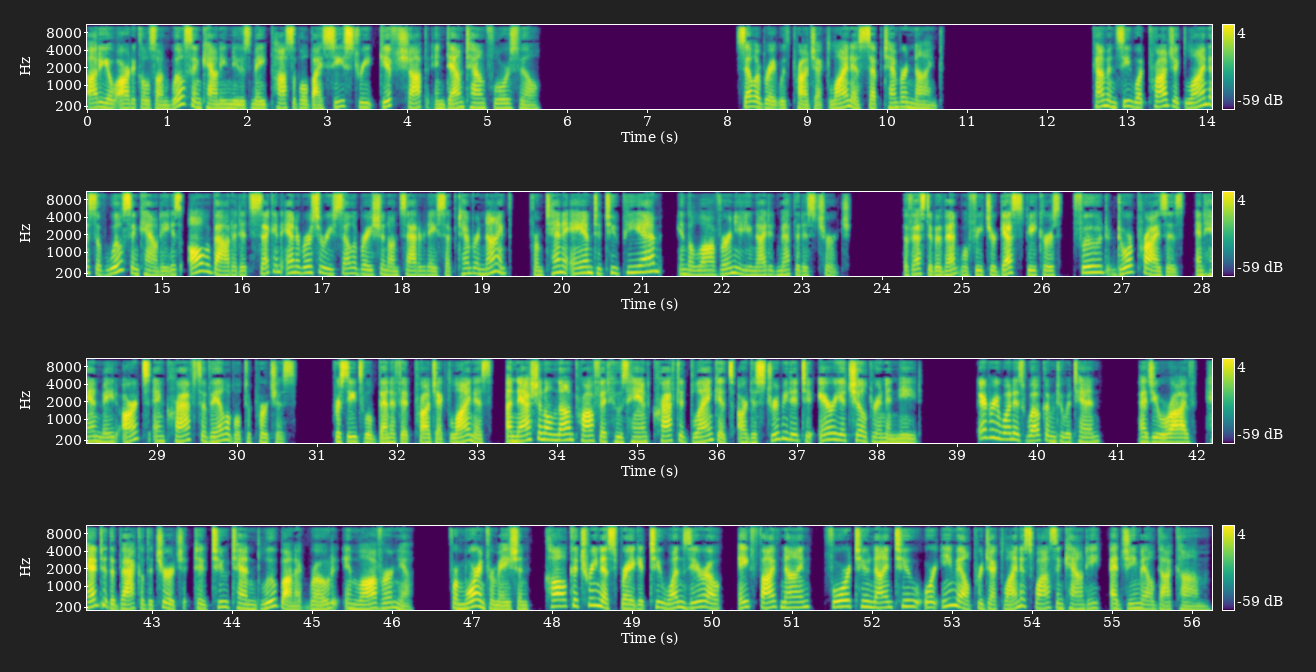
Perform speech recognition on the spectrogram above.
Audio articles on Wilson County News made possible by C Street Gift Shop in downtown Floresville. Celebrate with Project Linus September 9th. Come and see what Project Linus of Wilson County is all about at its second anniversary celebration on Saturday, September 9th from 10 a.m. to 2 p.m. in the La Vernia United Methodist Church. The festive event will feature guest speakers, food, door prizes, and handmade arts and crafts available to purchase. Proceeds will benefit Project Linus, a national nonprofit whose handcrafted blankets are distributed to area children in need. Everyone is welcome to attend. As you arrive, head to the back of the church to 210 Bluebonnet Road in La Vernia. For more information, call Katrina Sprague at 210 859 4292 or email projectlinuswilsoncounty at gmail.com.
